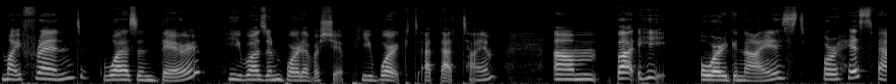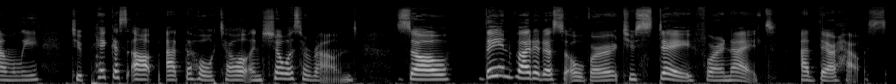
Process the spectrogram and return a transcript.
my friend wasn't there, he was on board of a ship. He worked at that time, um, but he organized for his family to pick us up at the hotel and show us around. So they invited us over to stay for a night at their house,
